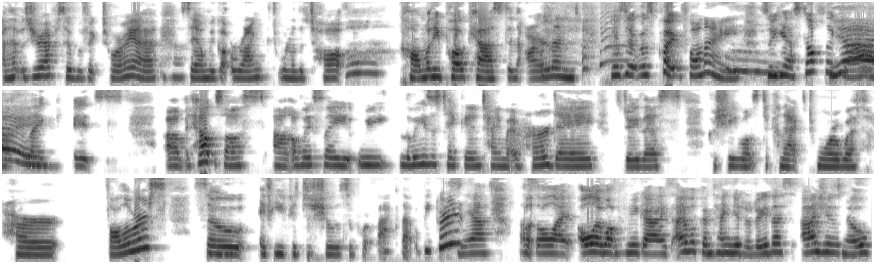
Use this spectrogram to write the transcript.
and it was your episode with Victoria Uh-huh. saying we got ranked one of the top comedy podcasts in Ireland because it was quite funny. So yeah, stuff like that. Like it's um, it helps us, and obviously we Louise is taking time out of her day to do this because she wants to connect more with her followers. So if you could just show the support back, that would be great. yeah, that's all I all I want from you guys. I will continue to do this. As you know,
